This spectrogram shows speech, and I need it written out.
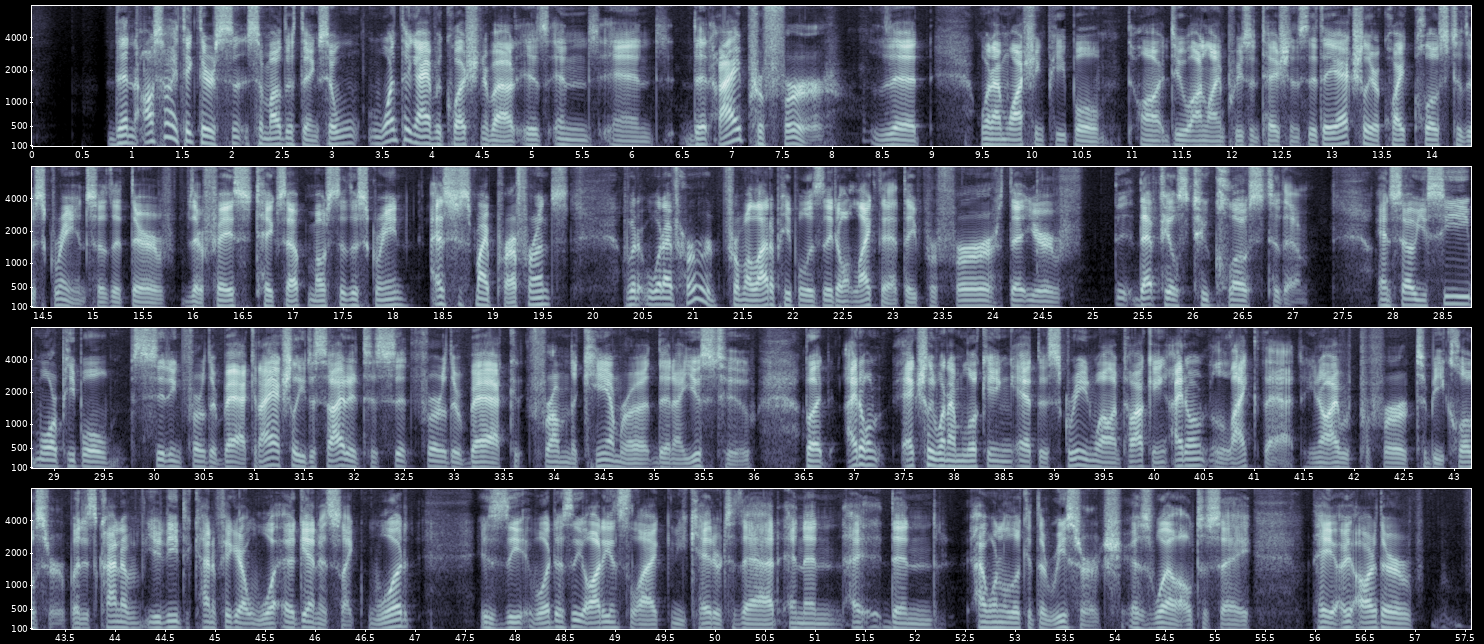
Then also, I think there's some other things. So one thing I have a question about is, and and that I prefer that when I'm watching people uh, do online presentations that they actually are quite close to the screen, so that their their face takes up most of the screen. That's just my preference. But what I've heard from a lot of people is they don't like that. They prefer that you're that feels too close to them. And so you see more people sitting further back. And I actually decided to sit further back from the camera than I used to. But I don't actually, when I'm looking at the screen while I'm talking, I don't like that. You know, I would prefer to be closer. But it's kind of, you need to kind of figure out what, again, it's like, what is the, what does the audience like? And you cater to that. And then, I, then I want to look at the research as well to say, hey, are there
